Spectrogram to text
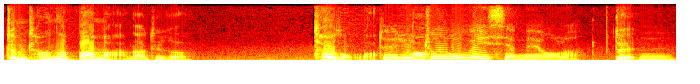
正常的把马呢这个跳走了。对，这啊中路威胁没有了。对，嗯，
